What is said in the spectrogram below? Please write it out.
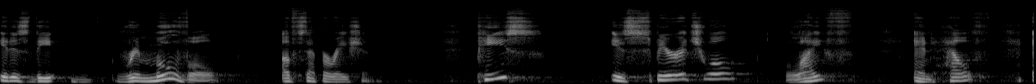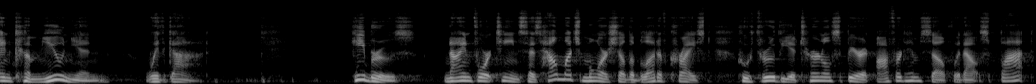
It is the removal of separation. Peace is spiritual life and health and communion with God. Hebrews 9:14 says, "How much more shall the blood of Christ, who through the eternal Spirit offered himself without spot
